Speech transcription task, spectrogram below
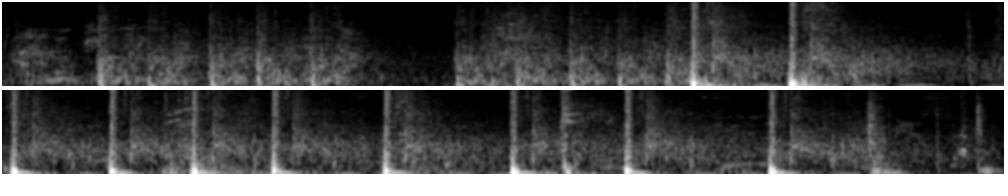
New kill leader. Heads up. Give me a second.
